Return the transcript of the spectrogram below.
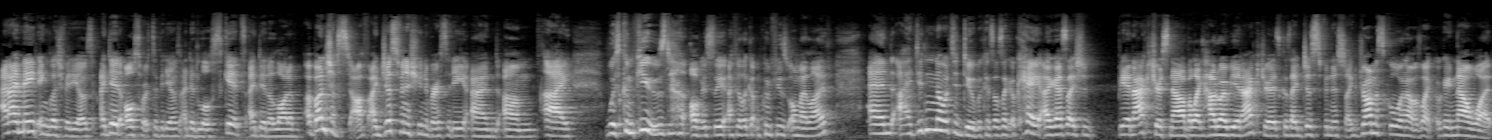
And I made English videos. I did all sorts of videos. I did little skits. I did a lot of, a bunch of stuff. I just finished university and um, I was confused, obviously. I feel like I'm confused all my life. And I didn't know what to do because I was like, okay, I guess I should be an actress now, but like, how do I be an actress? Because I just finished like drama school and I was like, okay, now what?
